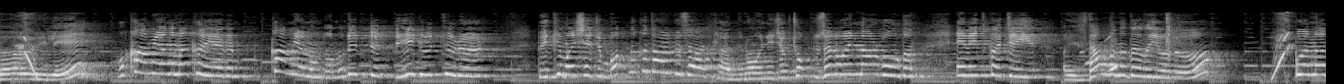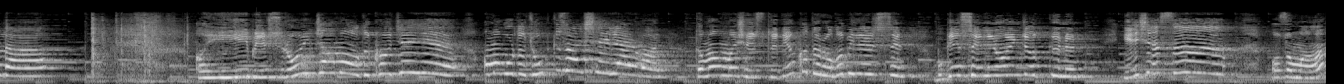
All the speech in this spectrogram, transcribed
böyle o kamyonuma koyarım. Kamyonum da onu düt düt diye götürür. Peki Maşacığım bak ne kadar güzel. Kendine oynayacak çok güzel oyunlar buldun. Evet kocayı. O yüzden bunu da alıyorum. Bunu da. Ay bir sürü oyuncağım oldu kocayı. Ama burada çok güzel şeyler var. Tamam Maşa istediğin kadar alabilirsin. Bugün senin oyuncak günün. Yaşasın. O zaman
